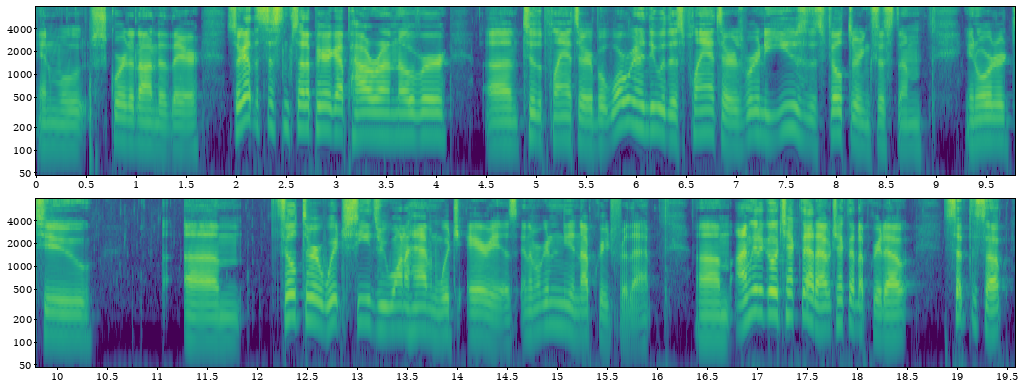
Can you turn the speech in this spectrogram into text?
and we'll squirt it onto there. So I got the system set up here. I got power running over um, to the planter. But what we're going to do with this planter is we're going to use this filtering system in order to um, filter which seeds we want to have in which areas. And then we're going to need an upgrade for that. Um, I'm going to go check that out, check that upgrade out, set this up.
